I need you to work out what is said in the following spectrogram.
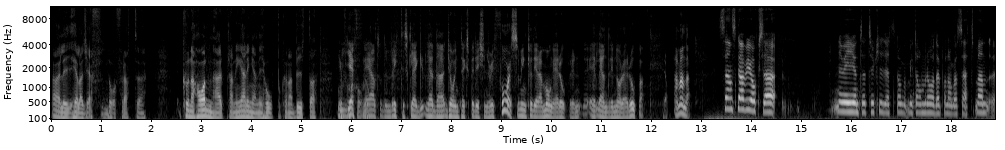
eller hela Jeff mm. då för att uh, kunna ha den här planeringen ihop och kunna byta information. Jeff är alltså den brittiskledda Joint Expeditionary Force som inkluderar många Europa, länder i norra Europa. Ja. Amanda? Sen ska vi också nu är ju inte Turkiet något, mitt område på något sätt men eh,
